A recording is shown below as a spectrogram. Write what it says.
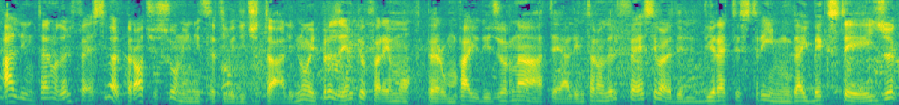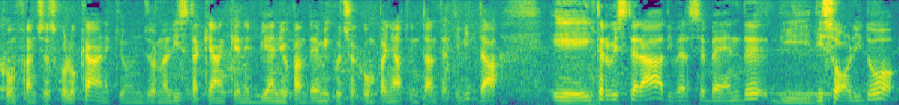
All'interno del festival però ci sono iniziative digitali, noi per esempio faremo per un paio di giornate all'interno del festival delle dirette streaming dai backstage con Francesco Locane che è un giornalista che anche nel biennio pandemico ci ha accompagnato in tante attività e intervisterà diverse band di, di solido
